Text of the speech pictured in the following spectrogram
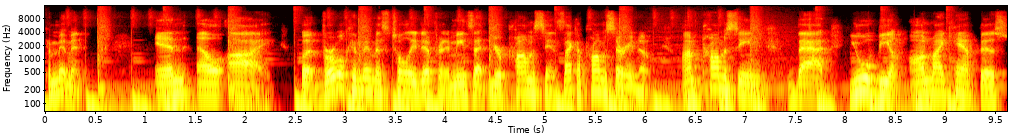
Commitment, NLI but verbal commitment is totally different. It means that you're promising. It's like a promissory note. I'm promising that you will be on my campus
